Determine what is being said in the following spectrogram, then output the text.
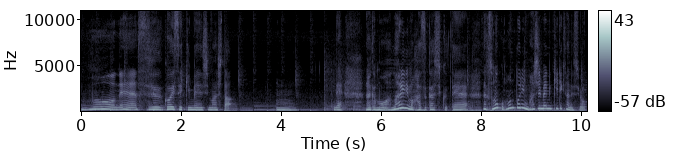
もうねすごい赤面しました。うん。でなんかもうあまりにも恥ずかしくてなんかその子本当に真面目に聞いてきたんですよ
